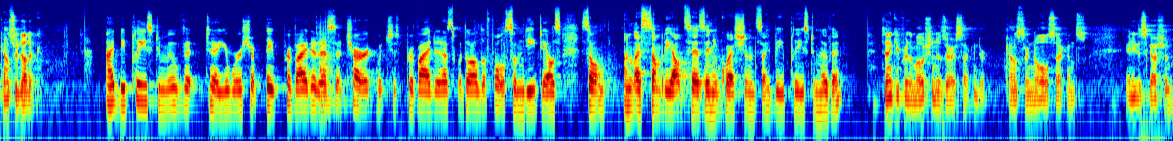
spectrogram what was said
Councillor Duddeck. I'd be pleased to move it, to your worship. They've provided us a chart, which has provided us with all the fulsome details. So unless somebody else has any questions, I'd be pleased to move it. Thank you for the motion. Is there a seconder? Councillor Knoll seconds. Any discussion?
